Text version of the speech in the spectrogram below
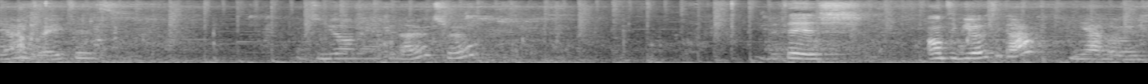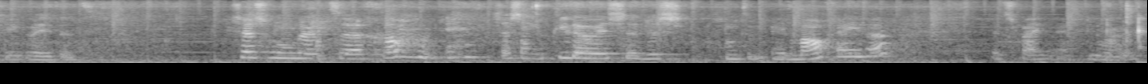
Ja, ik weet het. Het is nu al één keer uit, zo. Dit is antibiotica. Ja, Roontje, ik weet het. 600 uh, gram, 600 kilo is ze, dus ik moet hem helemaal geven. Het spijt me echt erg.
